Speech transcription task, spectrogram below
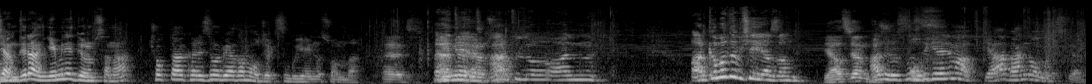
diyeceğim. Diren yemin ediyorum sana. Çok daha karizma bir adam olacaksın bu yayının sonunda. Evet. Evet, Yemin evet. ediyorum sana. Her türlü o halini. Arkama da bir şey yazalım. Yazacağım. Hadi hızlı hızlı girelim artık ya. Ben de olmak istiyorum.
